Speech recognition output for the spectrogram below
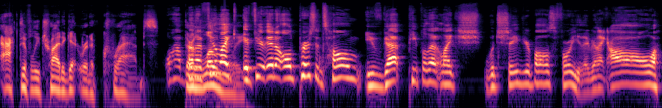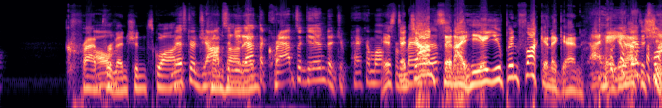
actively try to get rid of crabs. Wow, They're but I feel like lonely. if you're in an old person's home, you've got people that like sh- would shave your balls for you. They'd be like, "Oh, Crab Oh, prevention squad. Mr. Johnson, you got in. the crabs again? Did you pick them up, Mr. Johnson, I hear you've been fucking again. I hear you've have been to shave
